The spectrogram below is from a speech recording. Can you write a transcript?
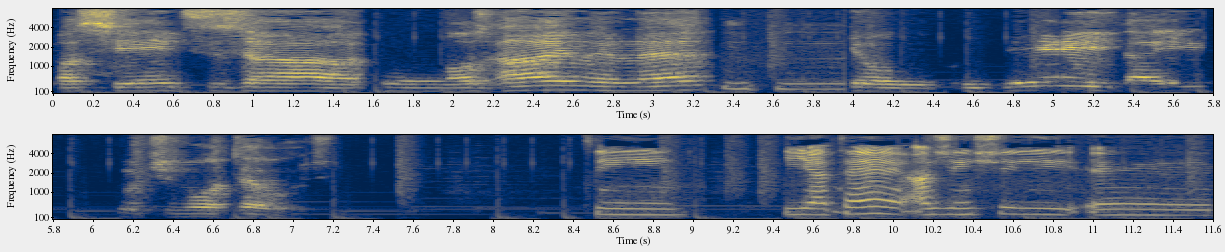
pacientes já com Alzheimer, né? Uhum. Que eu cuidei, daí continuou até hoje. Sim, e até a gente é...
